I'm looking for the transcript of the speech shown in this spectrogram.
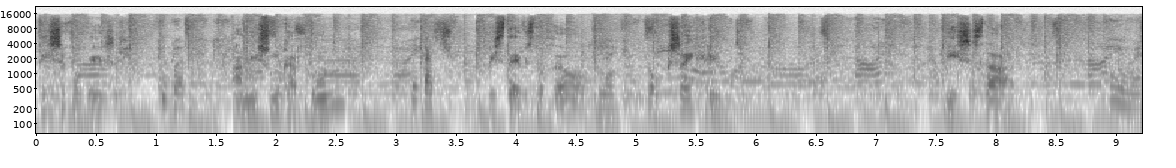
τι σε φοβίζει, Τίποτα. αν ήσουν καρτούν, Πίκατσου. πιστεύεις στο Θεό, Ναι. δόξα ή χρήμα, είσαι στάρ; Είμαι.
